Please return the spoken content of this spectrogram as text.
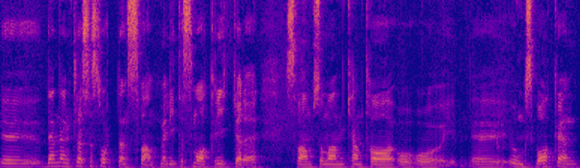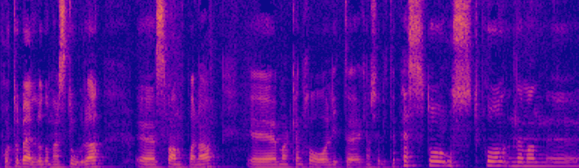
eh, den enklaste sortens svamp, men lite smakrikare svamp som man kan ta och, och eh, ugnsbaka en portobello, de här stora eh, svamparna. Eh, man kan ha lite, kanske lite pesto och ost på när man eh,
